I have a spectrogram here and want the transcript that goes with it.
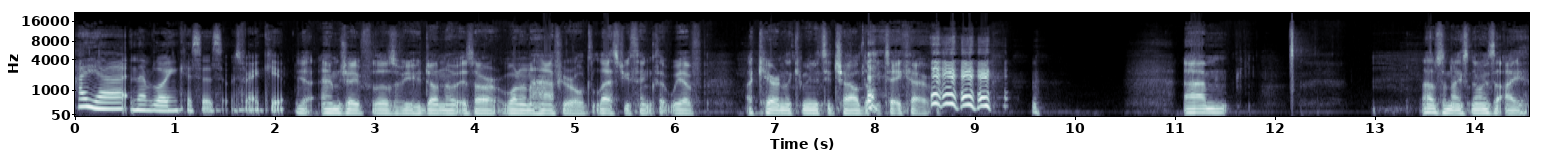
hiya, and then blowing kisses. It was very cute. yeah, MJ, for those of you who don't know, is our one and a half year old. Lest you think that we have a care in the community child that we take out. um, that was a nice noise that I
